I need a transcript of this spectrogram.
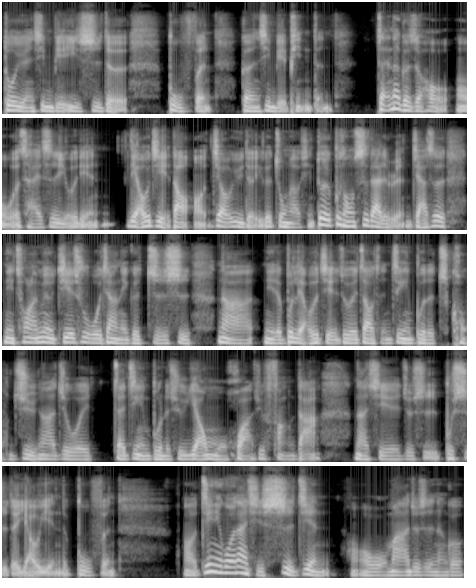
多元性别意识的部分跟性别平等。在那个时候，我才是有点了解到哦教育的一个重要性。对不同世代的人，假设你从来没有接触过这样的一个知识，那你的不了解就会造成进一步的恐惧，那就会再进一步的去妖魔化、去放大那些就是不实的谣言的部分。哦，经历过那起事件，哦，我妈就是能够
